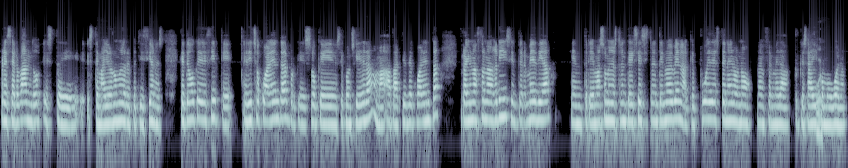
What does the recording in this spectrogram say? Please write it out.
preservando este, este mayor número de repeticiones. Que tengo que decir que he dicho 40 porque es lo que se considera a partir de 40, pero hay una zona gris intermedia entre más o menos 36 y 39 en la que puedes tener o no la enfermedad, porque es ahí como, bueno,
